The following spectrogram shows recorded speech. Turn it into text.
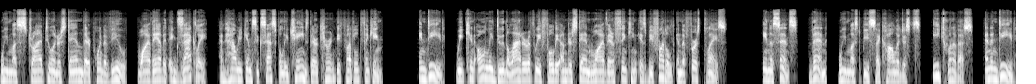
we must strive to understand their point of view, why they have it exactly, and how we can successfully change their current befuddled thinking. Indeed, we can only do the latter if we fully understand why their thinking is befuddled in the first place. In a sense, then, we must be psychologists, each one of us, and indeed,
